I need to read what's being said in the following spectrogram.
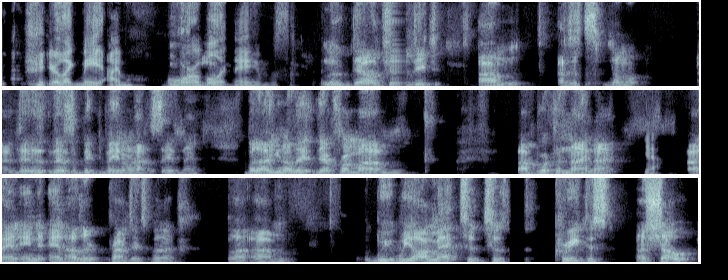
You're like me. I'm horrible at names. Luke Del Tredici. Um, I just don't know. There's a big debate on how to say his name, but uh, you know they, they're from um, uh, Brooklyn Nine Nine, Yeah. uh, and, and and other projects. But uh, uh, um, we we all met to to create this a show,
